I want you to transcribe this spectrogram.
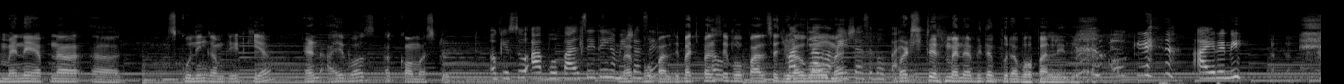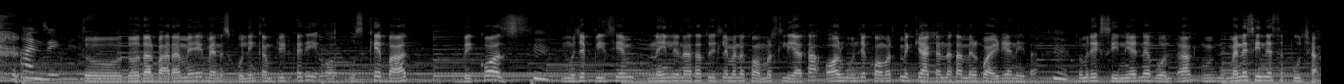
मैंने अपना स्कूलिंग कंप्लीट किया। And I was a commerce student okay so आप भोपाल से ही थे हमेशा मैं भोपाल से बचपन से भोपाल से जुड़ा मतलब हुआ हूँ मैं बट स्टिल मैंने अभी तक पूरा भोपाल नहीं देखा। ओके आयरनी हाँ जी। तो 2012 में मैंने स्कूलिंग कंप्लीट करी और उसके बाद बिकॉज़ हम्म, मुझे पीसीएम नहीं लेना था तो इसलिए मैंने कॉमर्स लिया था और मुझे कॉमर्स में क्या करना था मेरे को आइडिया नहीं था। हम्म, तो मेरे एक सीनियर ने बोला मैंने सीनियर से पूछा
